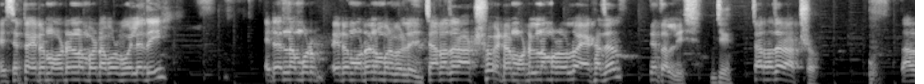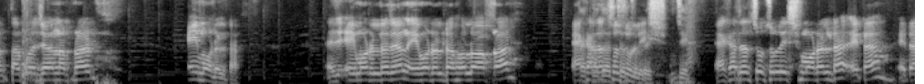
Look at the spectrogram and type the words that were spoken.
এই সেটটা এটা মডেল নাম্বারটা আবার বলে দিই। এটার নম্বর এটা মডেল নম্বর বলে চার হাজার আটশো এটার মডেল নাম্বার হলো এক হাজার তেতাল্লিশ। জি। চার হাজার আটশো। তার তারপরে যান আপনার এই মডেলটা এই যে এই মডেলটা যান এই মডেলটা হলো আপনার এক হাজার চৌচল্লিশ। জি। এক হাজার চৌচল্লিশ মডেলটা এটা এটা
